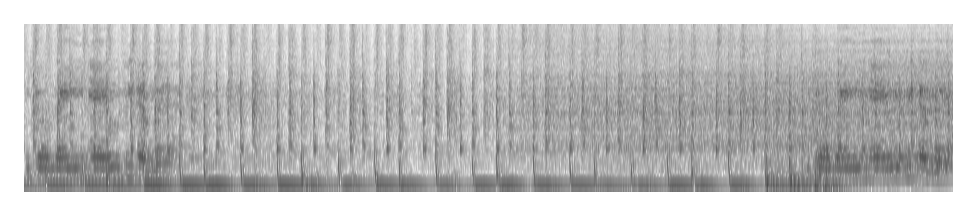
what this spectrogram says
Vidagayne Vidagaya Vidagayne Vidagaya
